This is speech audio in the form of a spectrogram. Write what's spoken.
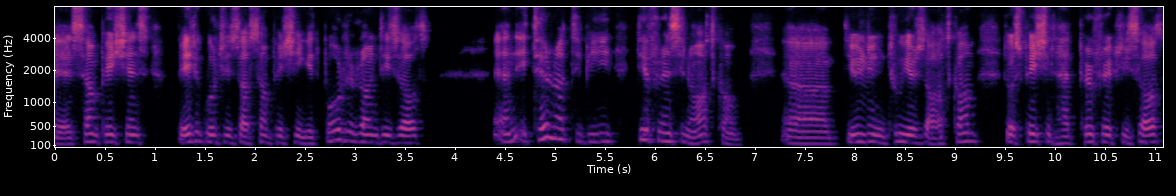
uh, some patients very good results, some patients get borderline results? And it turned out to be difference in outcome. Uh, during two years outcome, those patients had perfect results.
